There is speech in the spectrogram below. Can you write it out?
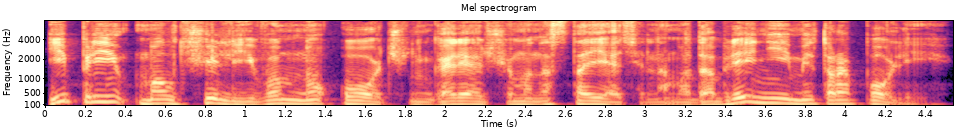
и при молчаливом, но очень горячем и настоятельном одобрении метрополии.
